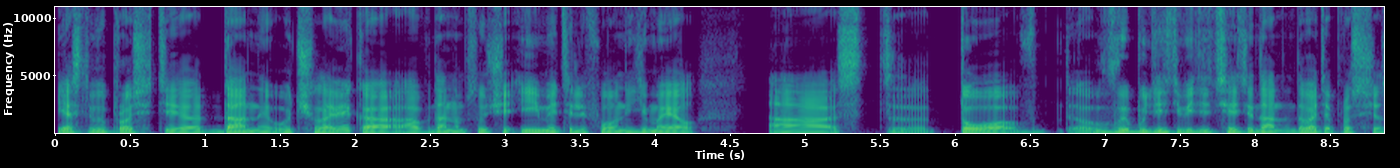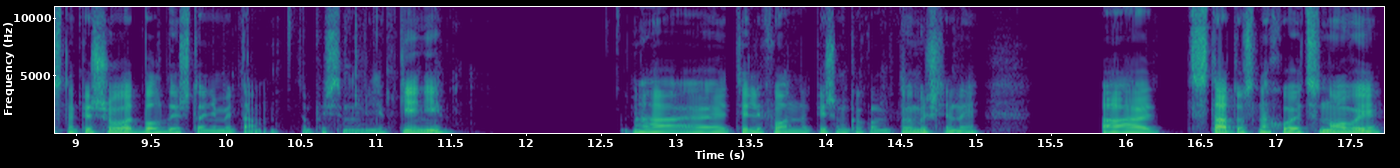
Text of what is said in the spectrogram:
Если вы просите данные от человека, а в данном случае имя, телефон, e-mail, то вы будете видеть все эти данные. Давайте я просто сейчас напишу от балды что-нибудь там. Допустим, Евгений. А, телефон напишем какой-нибудь вымышленный а, статус находится новый,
